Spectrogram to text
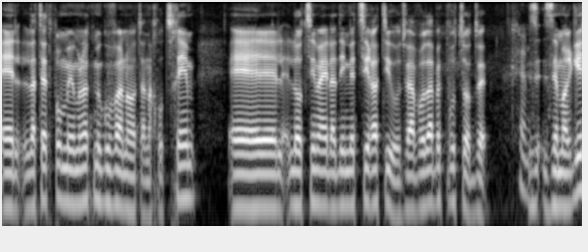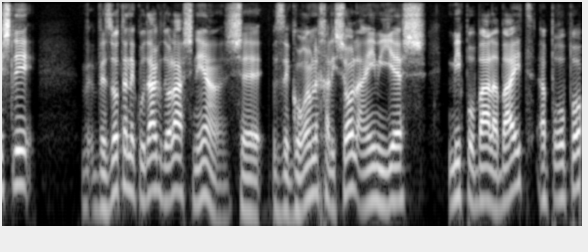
אה, לתת פה מיומנויות מגוונות, אנחנו צריכים אה, להוציא מהילדים יצירתיות ועבודה בקבוצות. כן. זה, זה מרגיש לי, ו- וזאת הנקודה הגדולה השנייה, שזה גורם לך לשאול האם יש, מי פה בעל הבית, אפרופו,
